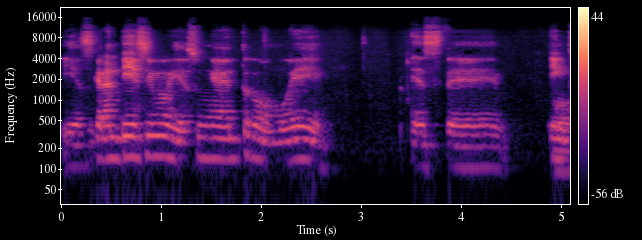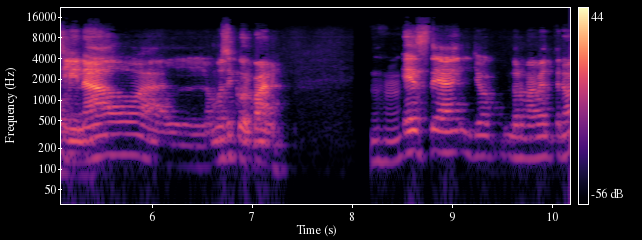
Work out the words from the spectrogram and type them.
y es grandísimo y es un evento como muy este, inclinado a la música urbana. Uh -huh. Este año, yo normalmente no,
